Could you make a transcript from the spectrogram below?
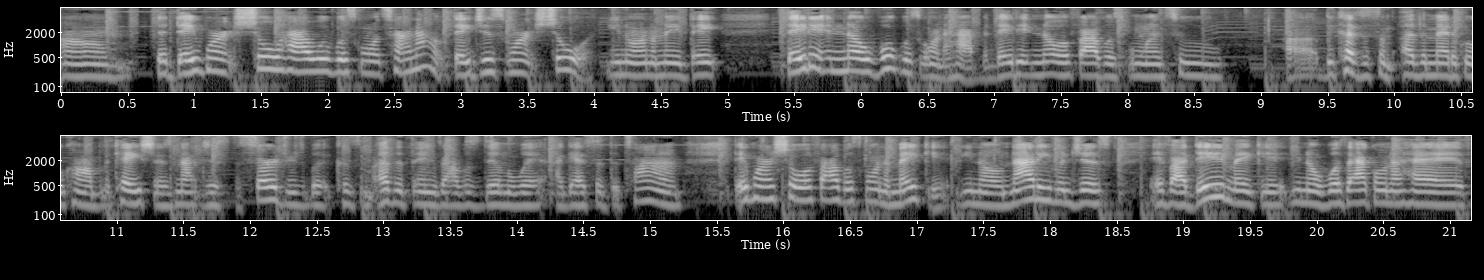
um, that they weren't sure how it was going to turn out. They just weren't sure you know what i mean? They they didn't know what was going to happen. They didn't know if i was going to uh, because of some other medical complications, not just the surgeries, but because some other things I was dealing with, I guess at the time, they weren't sure if I was going to make it. You know, not even just if I did make it, you know, was I going to have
